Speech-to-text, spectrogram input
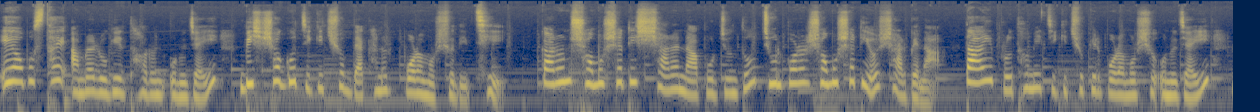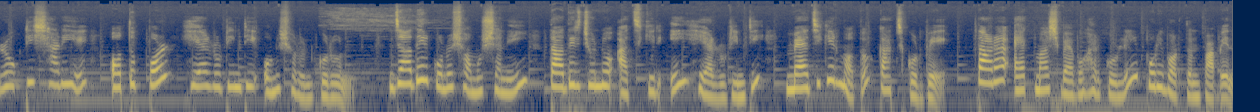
এ অবস্থায় আমরা রোগের ধরন অনুযায়ী বিশেষজ্ঞ চিকিৎসক দেখানোর পরামর্শ দিচ্ছি। কারণ সমস্যাটি সারা না পর্যন্ত চুল পড়ার সমস্যাটিও সারবে না। তাই প্রথমে চিকিৎসকের পরামর্শ অনুযায়ী রোগটি সারিয়ে অতঃপর হেয়ার রুটিনটি অনুসরণ করুন। যাদের কোনো সমস্যা নেই, তাদের জন্য আজকের এই হেয়ার রুটিনটি ম্যাজিকের মতো কাজ করবে। তারা এক মাস ব্যবহার করলে পরিবর্তন পাবেন।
